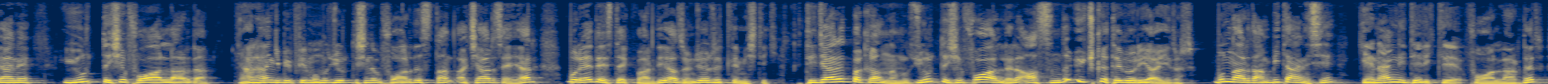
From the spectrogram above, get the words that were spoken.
Yani yurt dışı fuarlarda herhangi bir firmamız yurt dışında bir fuarda stand açarsa eğer buraya destek var diye az önce özetlemiştik. Ticaret Bakanlığımız yurt dışı fuarları aslında 3 kategoriye ayırır. Bunlardan bir tanesi genel nitelikli fuarlardır.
